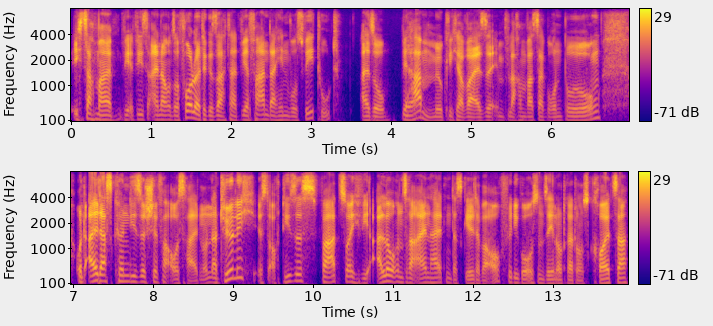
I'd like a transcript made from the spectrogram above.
ich sag mal, wie, wie es einer unserer Vorleute gesagt hat, wir fahren dahin, wo es weh tut. Also wir haben möglicherweise im flachen Wasser Grundberührung und all das können diese Schiffe aushalten. Und natürlich ist auch dieses Fahrzeug wie alle unsere Einheiten, das gilt aber auch für die großen Seenotrettungskreuzer,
